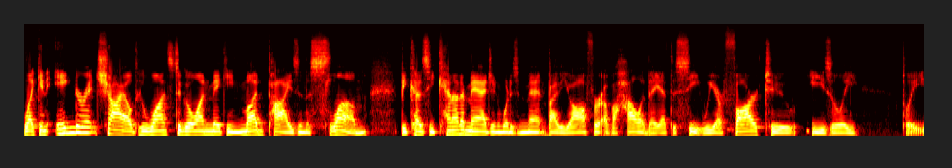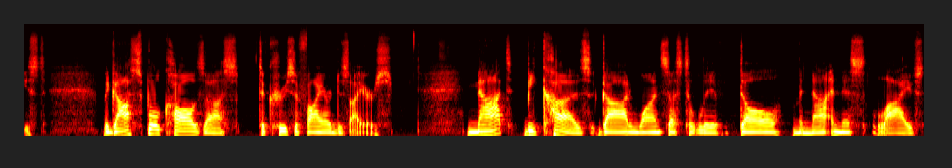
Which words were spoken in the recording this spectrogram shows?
Like an ignorant child who wants to go on making mud pies in the slum because he cannot imagine what is meant by the offer of a holiday at the sea. We are far too easily pleased. The gospel calls us to crucify our desires not because God wants us to live dull, monotonous lives,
